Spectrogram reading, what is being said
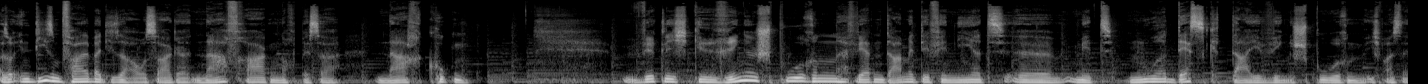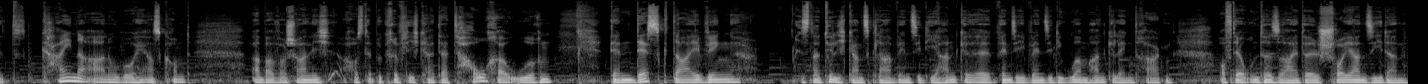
also in diesem Fall bei dieser Aussage nachfragen, noch besser nachgucken. Wirklich geringe Spuren werden damit definiert äh, mit nur Desk-Diving-Spuren. Ich weiß nicht, keine Ahnung, woher es kommt, aber wahrscheinlich aus der Begrifflichkeit der Taucheruhren. Denn Desk-Diving ist natürlich ganz klar, wenn Sie die Hand, wenn Sie, wenn Sie die Uhr am Handgelenk tragen, auf der Unterseite scheuern Sie dann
